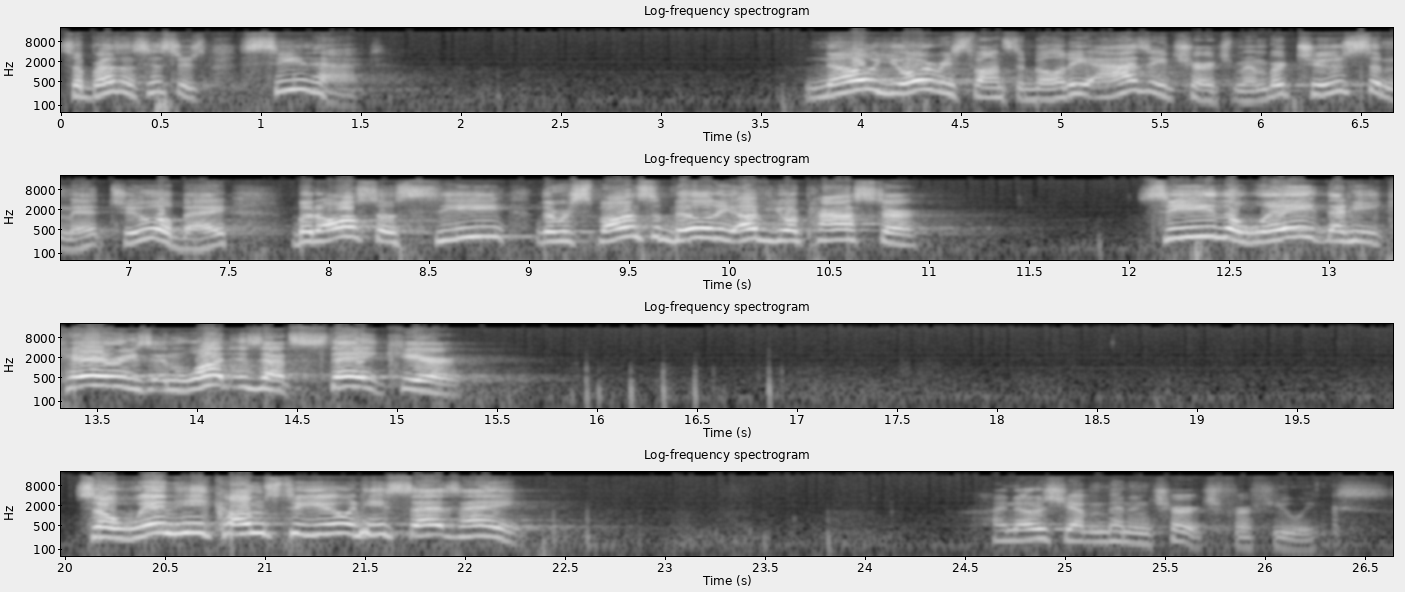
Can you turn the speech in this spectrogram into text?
So, brothers and sisters, see that. Know your responsibility as a church member to submit, to obey, but also see the responsibility of your pastor. See the weight that he carries and what is at stake here. So when he comes to you and he says, Hey, I notice you haven't been in church for a few weeks.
